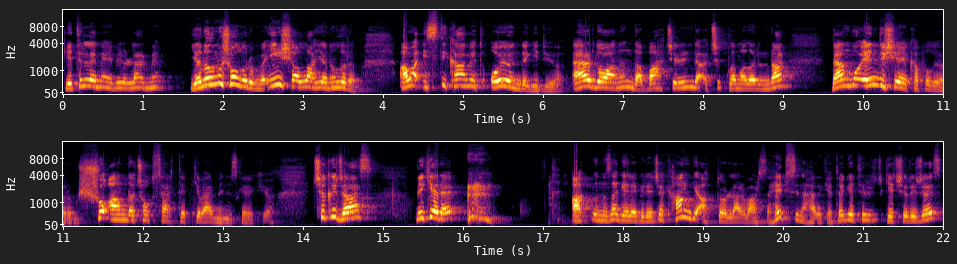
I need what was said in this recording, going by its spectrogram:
Getirilemeyebilirler mi? Yanılmış olurum ve inşallah yanılırım. Ama istikamet o yönde gidiyor. Erdoğan'ın da Bahçeli'nin de açıklamalarından ben bu endişeye kapılıyorum. Şu anda çok sert tepki vermeniz gerekiyor. Çıkacağız. Bir kere aklınıza gelebilecek hangi aktörler varsa hepsini harekete geçireceğiz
